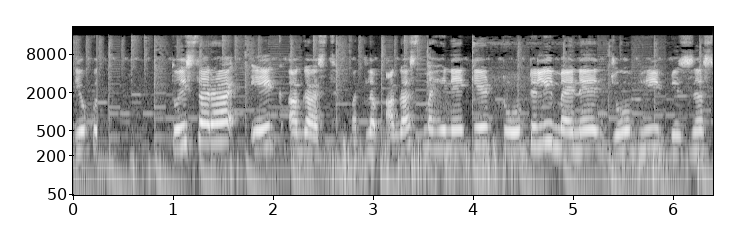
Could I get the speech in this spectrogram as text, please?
वीडियो को तो इस तरह एक अगस्त मतलब अगस्त महीने के टोटली मैंने जो भी बिज़नेस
